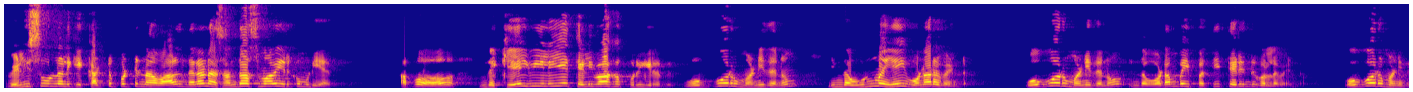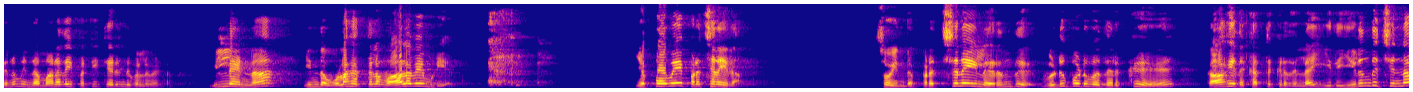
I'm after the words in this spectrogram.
வெளி சூழ்நிலைக்கு கட்டுப்பட்டு நான் வாழ்ந்தேன்னா நான் சந்தோஷமாவே இருக்க முடியாது. அப்போ இந்த கேள்வியிலேயே தெளிவாக புரிகிறது. ஒவ்வொரு மனிதனும் இந்த உண்மையை உணர வேண்டும். ஒவ்வொரு மனிதனும் இந்த உடம்பை பற்றி தெரிந்து கொள்ள வேண்டும். ஒவ்வொரு மனிதனும் இந்த மனதை பற்றி தெரிந்து கொள்ள வேண்டும். இல்லைன்னா இந்த உலகத்துல வாழவே முடியாது. எப்பவுமே பிரச்சனை தான். ஸோ இந்த பிரச்சனையிலிருந்து விடுபடுவதற்கு காக இதை கத்துக்கிறது இல்லை. இது இருந்துச்சுன்னா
